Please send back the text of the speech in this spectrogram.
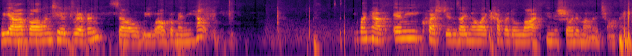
we are volunteer driven, so we welcome any help. Anyone have any questions? I know I covered a lot in a short amount of time.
